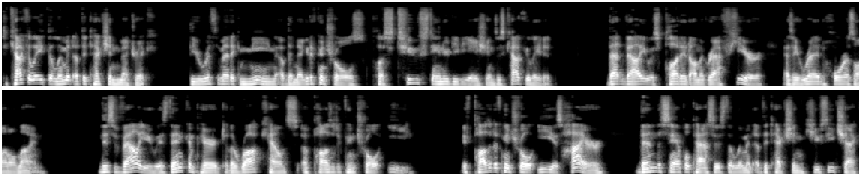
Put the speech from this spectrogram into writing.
To calculate the limit of detection metric, the arithmetic mean of the negative controls plus two standard deviations is calculated. That value is plotted on the graph here as a red horizontal line. This value is then compared to the raw counts of positive control E. If positive control E is higher, then the sample passes the limit of detection QC check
